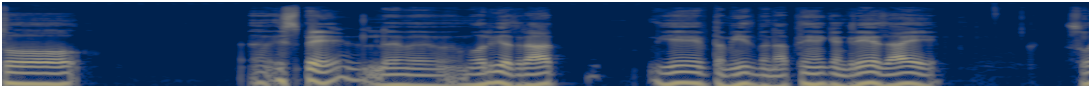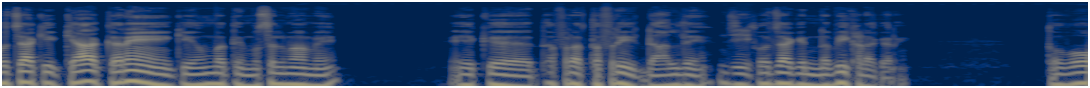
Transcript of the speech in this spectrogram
تو اس پہ مولوی حضرات یہ تمیز بناتے ہیں کہ انگریز آئے سوچا کہ کیا کریں کہ امت مسلمہ میں ایک افراتفری ڈال دیں جی سوچا کہ نبی کھڑا کریں تو وہ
